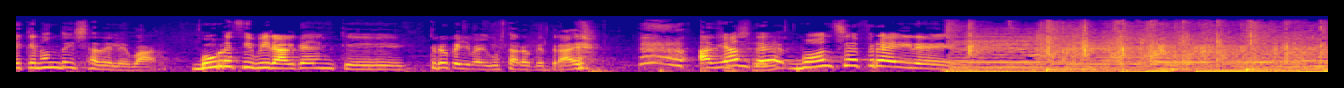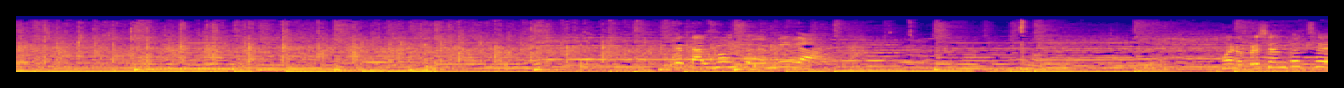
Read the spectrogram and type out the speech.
e que non deixa de levar. Vou recibir a alguén que creo que lle vai gustar o que trae. Adiante, Monse Freire. Monse Freire. Que tal, Monse? Benvida. Bueno, preséntoche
